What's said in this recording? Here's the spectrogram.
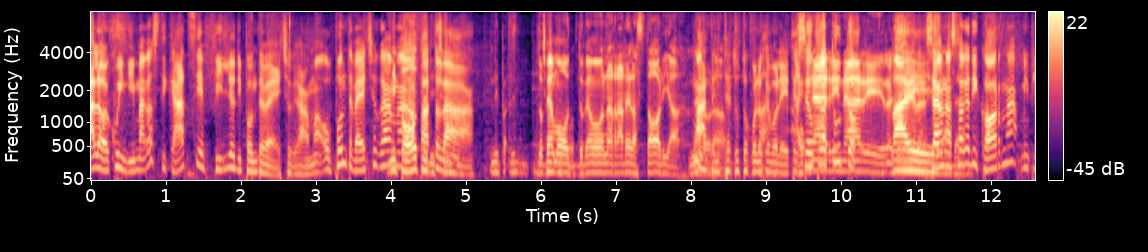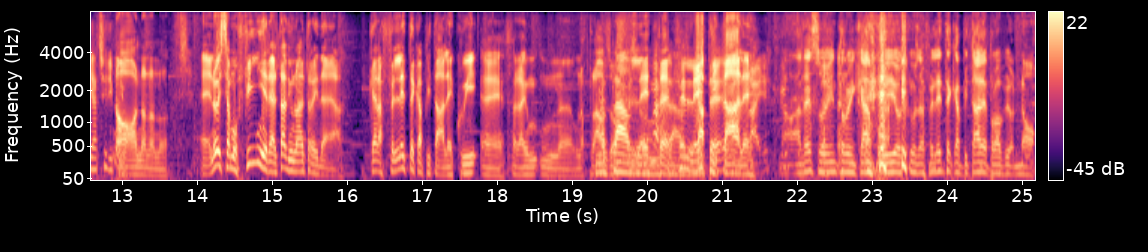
Allora, quindi Marosti Cazzi è figlio di Ponte Vecchiogram. O Ponte Vecchiogram ha fatto diciamo. la. Nipo- diciamo Dobbiamo, dobbiamo narrare la storia. Ma Allora- dite tutto quello che volete. Anche- Soprattutto, Narri, narri, Vai. ragioniere. se è una Vada. storia di corna, mi piace di più. No, no, no, no. Eh, noi siamo figli in realtà di un'altra idea. Che era Fellette Capitale. Qui eh, farei un, un- un applauso, Un applauso, Fellette, un applauso. Fellette, Capitale. vai. No, adesso entro in campo io, scusa, Fellette Capitale proprio no.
